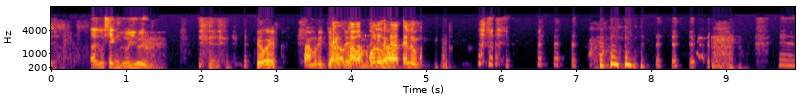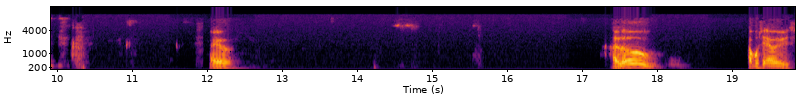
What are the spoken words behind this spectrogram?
Aku sing guyu ini. Ya wis, Samrijal Kau polong Samrijal. nate lung. Ayo. Halo. Aku si Ewis.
